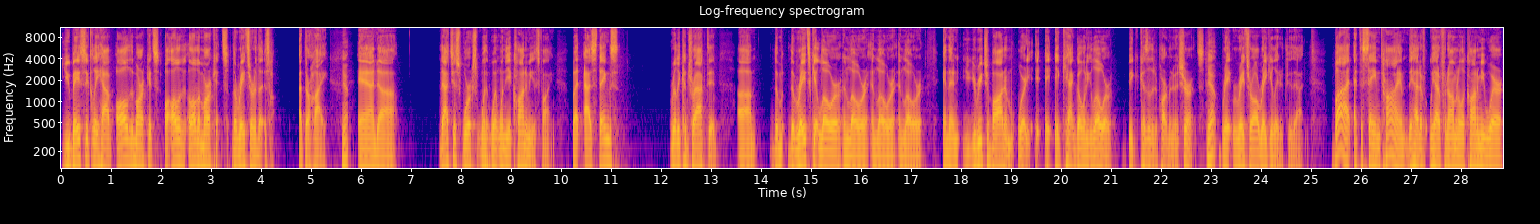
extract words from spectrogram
you basically have all the markets, all of the, all the markets, the rates are the, is at their high. Yep. And uh, that just works when, when, when the economy is fine. But as things really contracted, um, the the rates get lower and lower and lower and lower, and then you, you reach a bottom where it, it, it can't go any lower because of the Department of Insurance. Yep. Rate, rates are all regulated through that. But at the same time, they had a, we had a phenomenal economy where,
